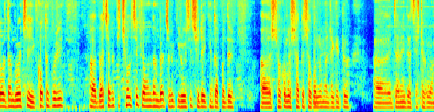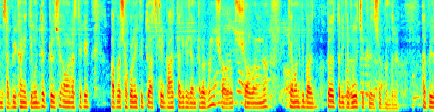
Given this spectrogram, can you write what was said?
দরদাম রয়েছে, কত করে বেচা বিক্রি চলছে, কেমন দাম বেচা বিক্রি রয়েছে সেটাই কিন্তু আপনাদের সকলের সাথে, সকলের মাঝে কিন্তু জানিয়ে দেওয়ার চেষ্টা করব। আমি সাব্বির খান ইতিমধ্যে, প্রিয় আমার কাছ থেকে আপনারা সকলে কিন্তু আজকের বাজার তালিকা জানতে পারবেন সর্বোচ্চ সর্বনিম্ন কেমন কি বাজার তালিকা রয়েছে প্রিয় দর্শক বন্ধুরা। তার প্রিয়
